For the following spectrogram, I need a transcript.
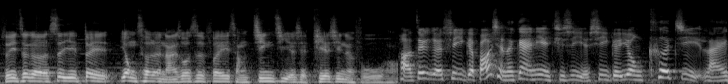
所以这个是一对用车人来说是非常经济而且贴心的服务哈。好，这个是一个保险的概念，其实也是一个用科技来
